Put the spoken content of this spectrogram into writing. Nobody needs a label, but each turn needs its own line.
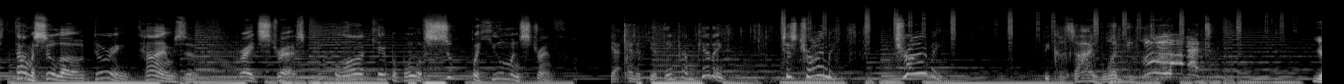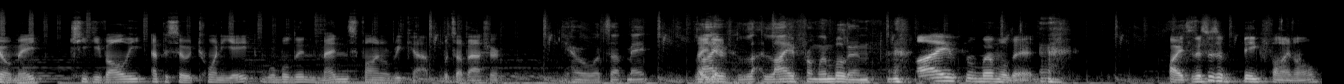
Mr. Tomasulo, during times of great stress, people are capable of superhuman strength. Yeah, and if you think I'm kidding, just try me. Try me. Because I would love it!
Yo, mate. Cheeky Volley, episode 28, Wimbledon men's final recap. What's up, Asher?
Yo, what's up, mate? Live, li- live from Wimbledon.
Live from Wimbledon. All right, so this was a big final.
